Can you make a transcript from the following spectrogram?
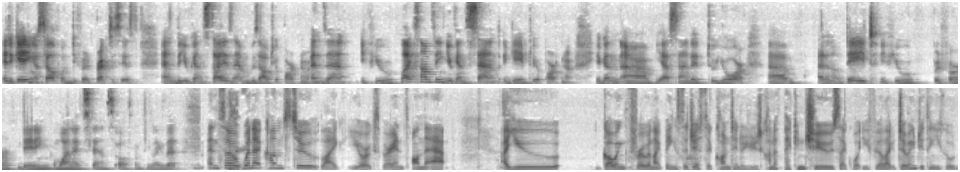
educating yourself on different practices and you can study them without your partner. And then if you like something, you can send a game to your partner. You can, uh, yeah, send it to your, um, I don't know, date if you prefer dating one night stands or something like that. And so when it comes to like your experience on the app, are you going through and like being suggested content or you just kind of pick and choose like what you feel like doing? Do you think you could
